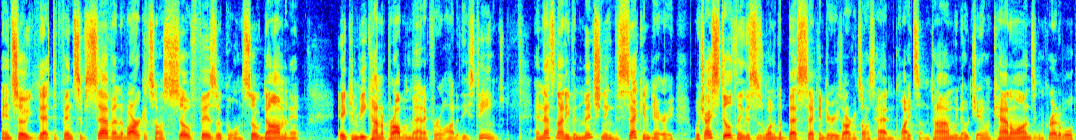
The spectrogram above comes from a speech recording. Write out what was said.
And so that defensive seven of Arkansas is so physical and so dominant, it can be kind of problematic for a lot of these teams. And that's not even mentioning the secondary, which I still think this is one of the best secondaries Arkansas has had in quite some time. We know Jalen Catalon's incredible.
